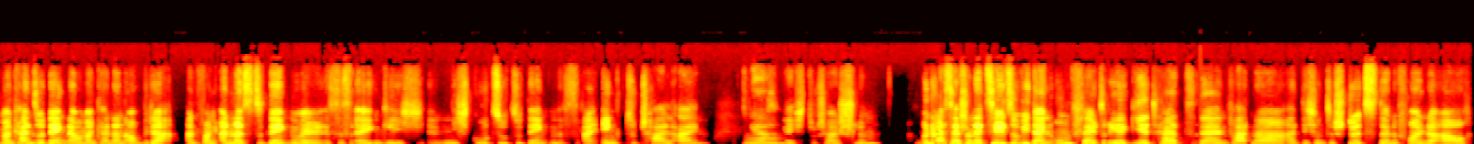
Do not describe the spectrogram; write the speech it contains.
man kann so denken, aber man kann dann auch wieder anfangen, anders zu denken, weil es ist eigentlich nicht gut so zu denken, das engt total ein. Ja. Das ist echt total schlimm. Und du hast ja schon erzählt, so wie dein Umfeld reagiert hat. Dein Partner hat dich unterstützt, deine Freunde auch.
